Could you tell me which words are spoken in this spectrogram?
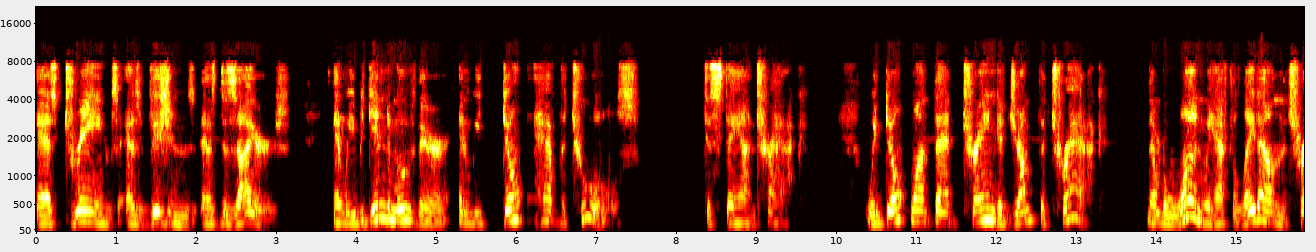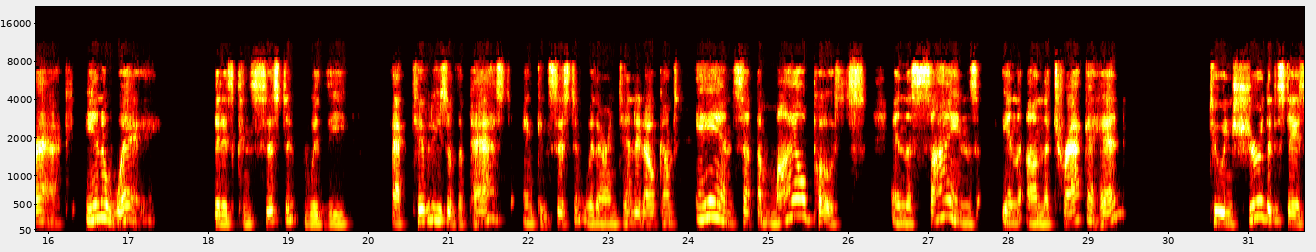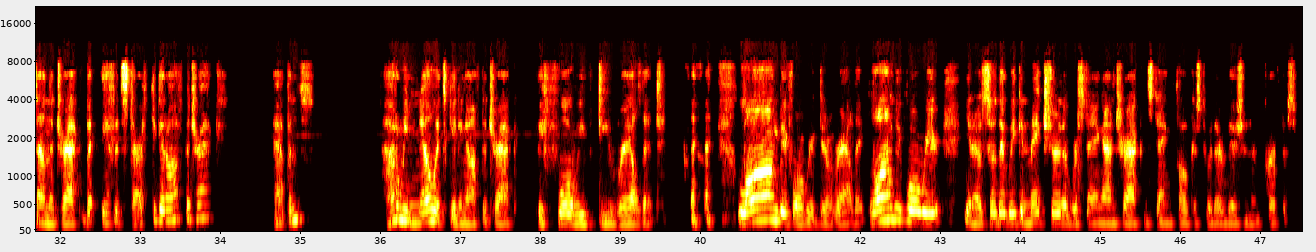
as dreams, as visions, as desires. And we begin to move there and we don't have the tools to stay on track. We don't want that train to jump the track. Number one, we have to lay down the track in a way that is consistent with the activities of the past and consistent with our intended outcomes and set the mileposts and the signs in on the track ahead to ensure that it stays on the track. But if it starts to get off the track, happens, how do we know it's getting off the track before we've derailed it? long before we've derailed it, long before we, you know, so that we can make sure that we're staying on track and staying focused with our vision and purpose.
